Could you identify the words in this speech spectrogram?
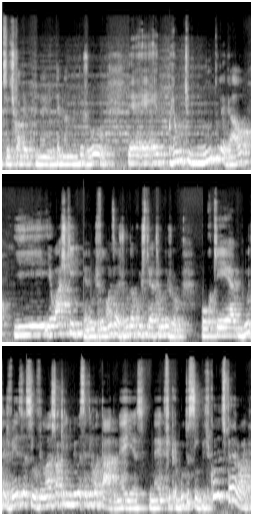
que você descobre né, em determinado momento do jogo, é, é, é, realmente muito legal. E eu acho que entendeu? os vilões ajudam a construir a trama do jogo. Porque muitas vezes assim, o vilão é só aquele inimigo a ser derrotado, né? E é, né, fica muito simples. Coisa de super-herói,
